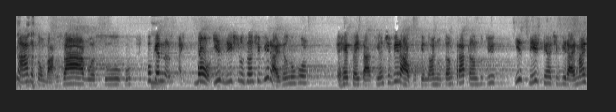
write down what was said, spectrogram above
Nada, Tom Barros. Água, suco. Porque, bom, existem os antivirais. Eu não vou receitar aqui antiviral, porque nós não estamos tratando de. Existem antivirais, mas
